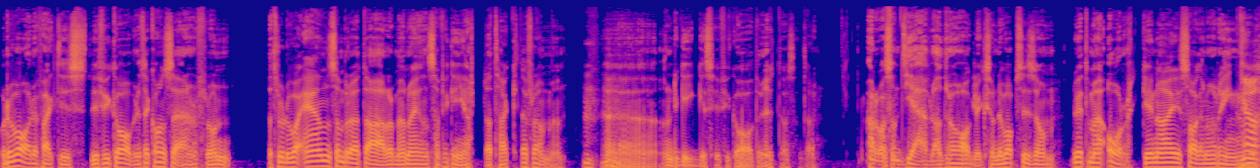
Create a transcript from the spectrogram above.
Och då var det faktiskt, vi fick avbryta konserten från, jag tror det var en som bröt armen och en som fick en hjärtattack där framme. eh, under gigget så vi fick avbryta och sånt där. Ja, det var sånt jävla drag liksom. Det var precis som, du vet de här orkerna i Sagan om ringen. Ja.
